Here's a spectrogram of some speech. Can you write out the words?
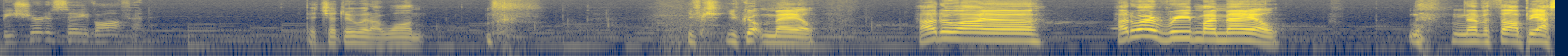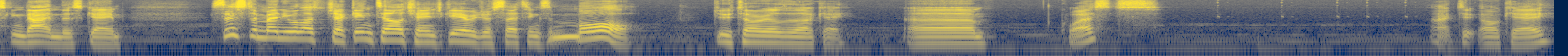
Be sure to save often. Bitch, I do what I want. you've you've got mail. How do I uh how do I read my mail? Never thought I'd be asking that in this game. System menu allows check intel, change gear, adjust settings, and more. Tutorials, okay. Um, quests. Active, okay.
